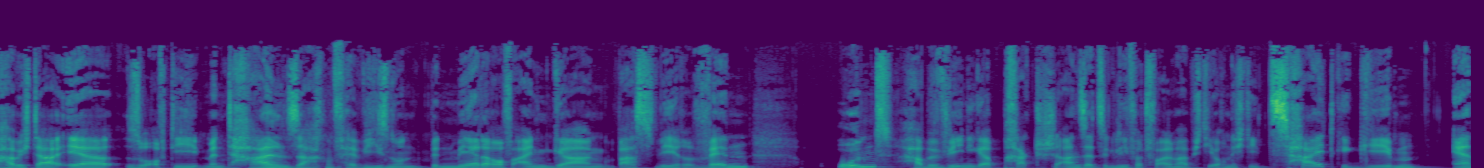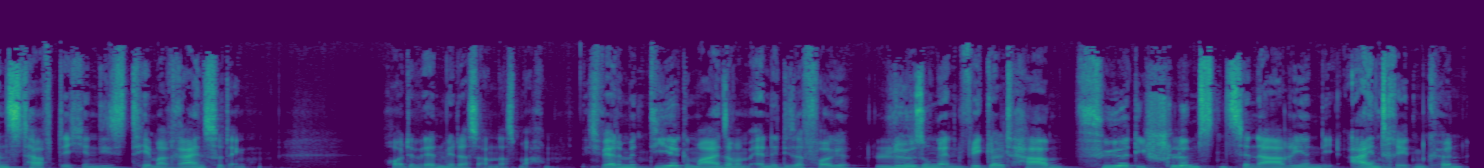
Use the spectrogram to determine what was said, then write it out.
habe ich da eher so auf die mentalen Sachen verwiesen und bin mehr darauf eingegangen, was wäre, wenn und habe weniger praktische Ansätze geliefert. Vor allem habe ich dir auch nicht die Zeit gegeben, ernsthaft dich in dieses Thema reinzudenken. Heute werden wir das anders machen. Ich werde mit dir gemeinsam am Ende dieser Folge Lösungen entwickelt haben für die schlimmsten Szenarien, die eintreten können.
